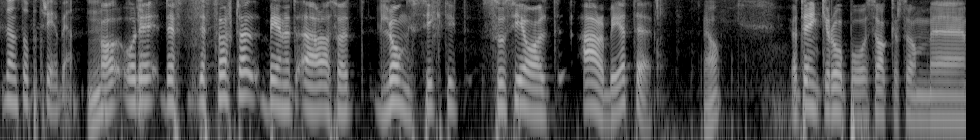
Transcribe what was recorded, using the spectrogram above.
Den står på tre ben. Mm. Ja, och det, det, det första benet är alltså ett långsiktigt socialt arbete. Ja. Jag tänker då på saker som eh,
